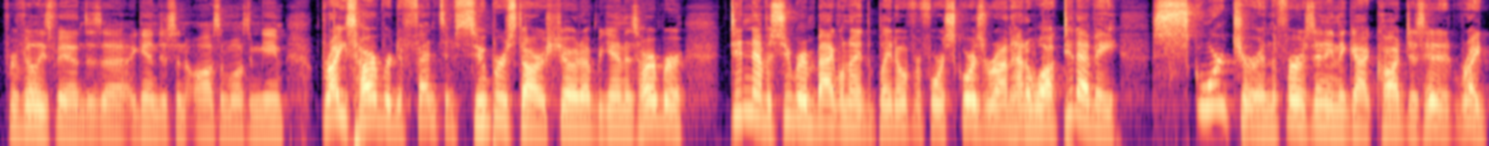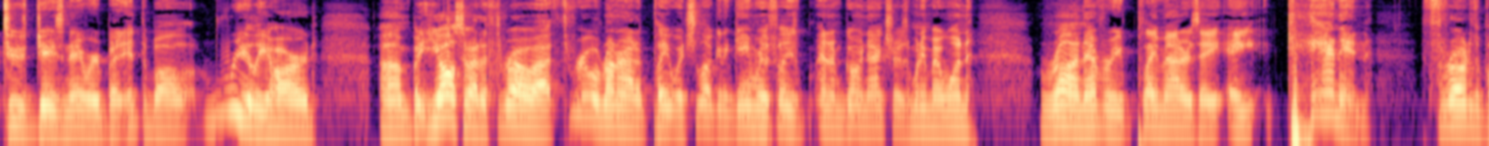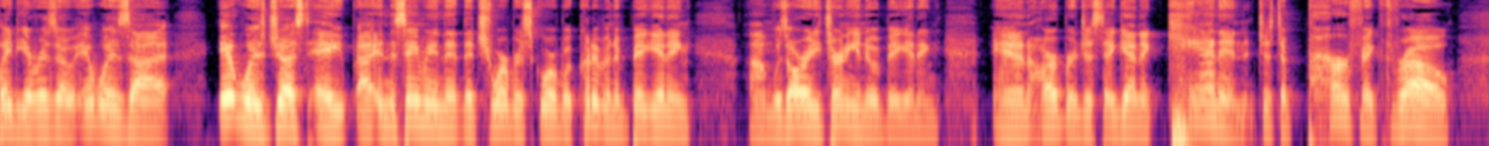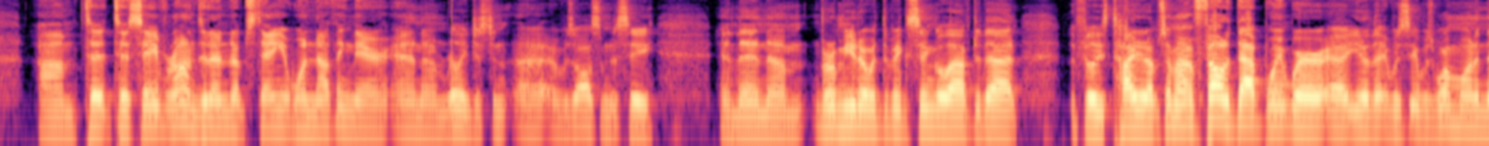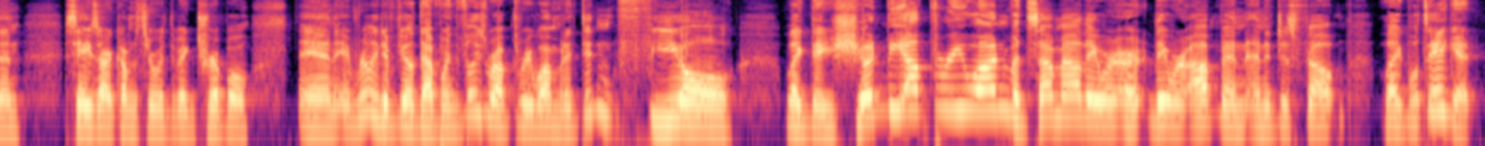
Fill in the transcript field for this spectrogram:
for Phillies fans. Is uh, again just an awesome, awesome game. Bryce Harper, defensive superstar, showed up again as Harper didn't have a super impactful night. The played over four scores, run, had a walk. Did have a scorcher in the first inning that got caught. Just hit it right to Jason Heyward, but hit the ball really hard. Um, but he also had a throw, uh, threw a runner out of play, which look in a game where the Phillies ended up going to extras, winning by one run, every play matters. A a cannon throw to the plate to get Rizzo. It was uh, it was just a uh, in the same inning that that Schwarber scored what could have been a big inning um, was already turning into a big inning, and Harper just again a cannon, just a perfect throw. Um, to to save runs, it ended up staying at one nothing there, and um, really just an, uh, it was awesome to see. And then um, Realmuto with the big single after that the Phillies tied it up. Somehow it felt at that point where uh, you know it was it was one one, and then Cesar comes through with the big triple, and it really did feel at that point the Phillies were up three one, but it didn't feel like they should be up three one, but somehow they were they were up, and and it just felt like we'll take it.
